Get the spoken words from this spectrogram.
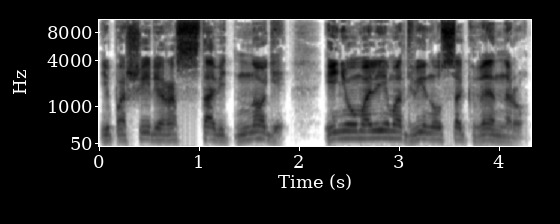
и пошире расставить ноги, и неумолимо двинулся к Веннеру.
